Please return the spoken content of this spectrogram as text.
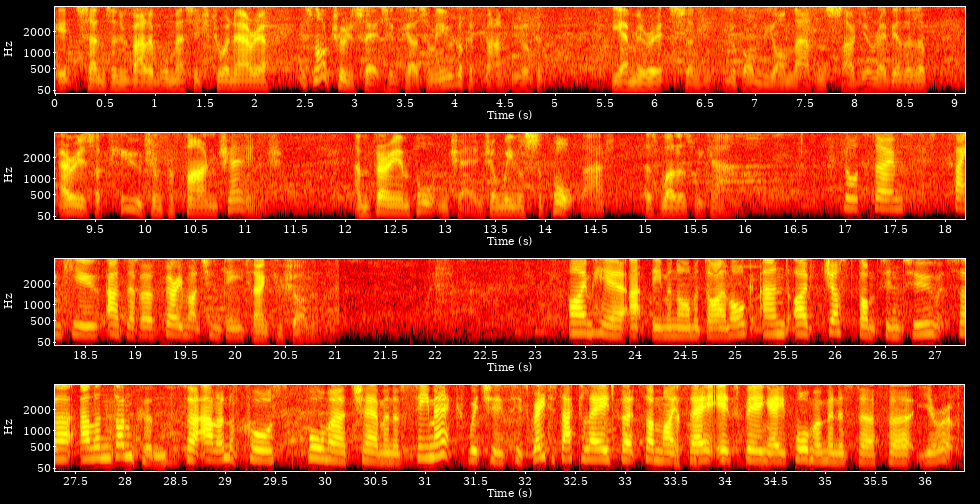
it sends an invaluable message to an area. It's not true to say it's in chaos. I mean, you look at you look at the Emirates and you look on beyond that and Saudi Arabia, there's areas of huge and profound change and very important change, and we must support that as well as we can. Lord Soames, thank you as ever very much indeed. Thank you, Charlotte. I'm here at the Manama Dialogue and I've just bumped into Sir Alan Duncan. Sir Alan, of course, former chairman of CIMEC, which is his greatest accolade, but some might say it's being a former minister for Europe.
